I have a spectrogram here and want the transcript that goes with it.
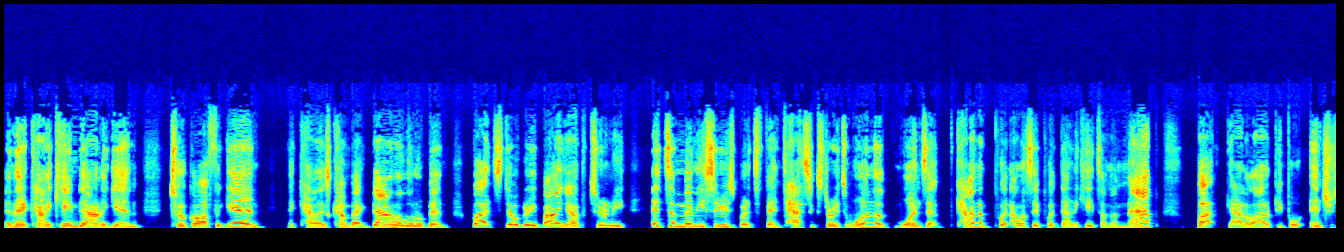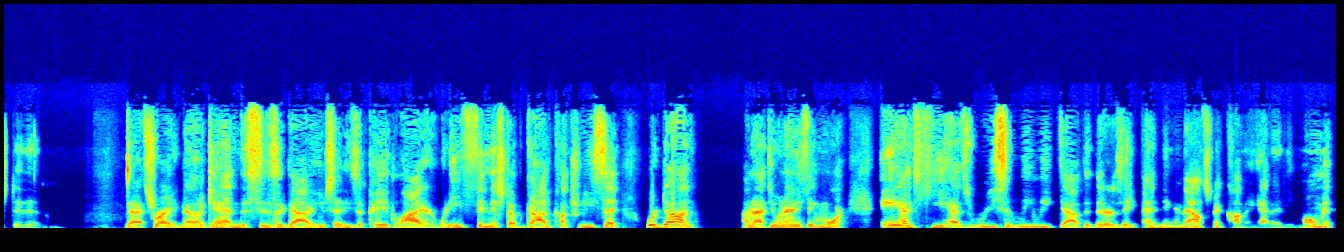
and then it kind of came down again, took off again, it kind of has come back down a little bit, but still great buying opportunity. It's a mini series, but it's a fantastic story. It's one of the ones that kind of put, I want to say, put Donny Cates on the map, but got a lot of people interested in them. That's right. Now, again, this is a guy who said he's a paid liar. When he finished up God Country, he said, We're done. I'm not doing anything more. And he has recently leaked out that there is a pending announcement coming at any moment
